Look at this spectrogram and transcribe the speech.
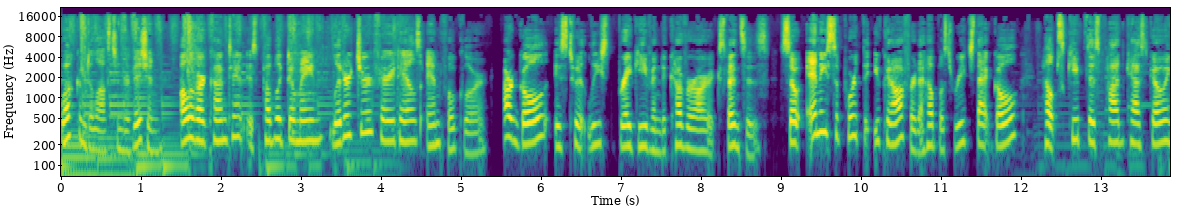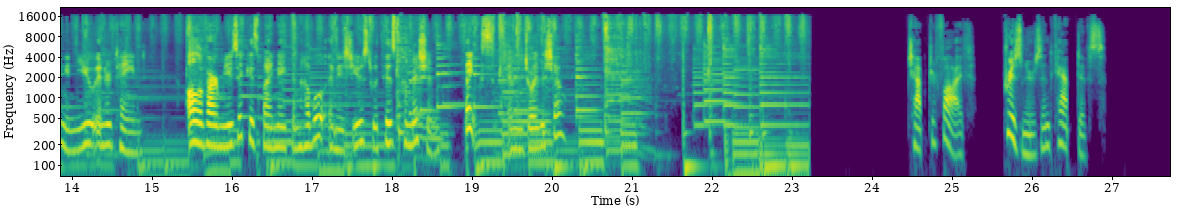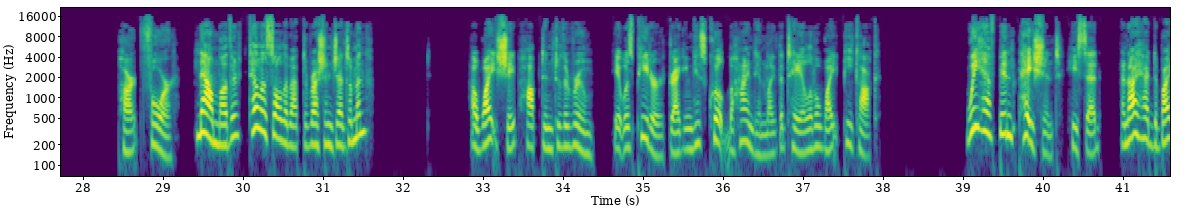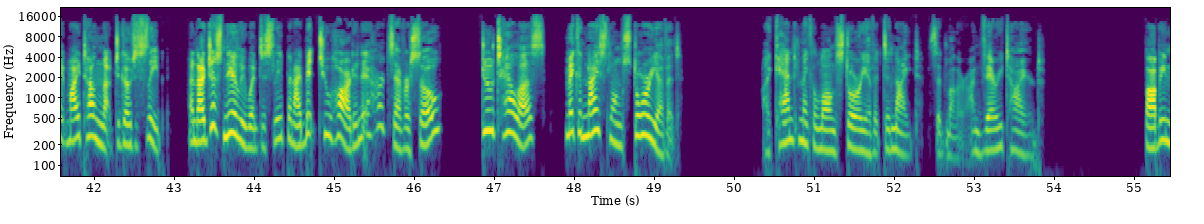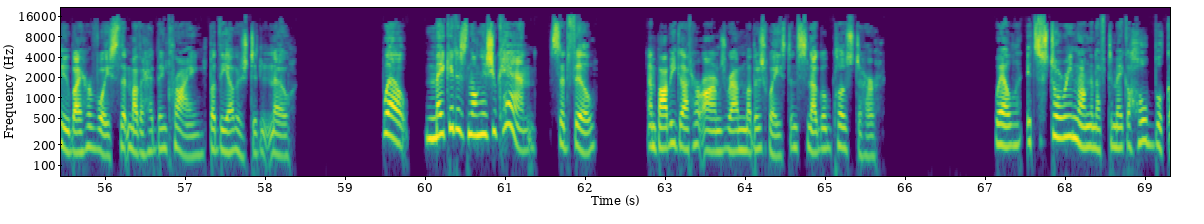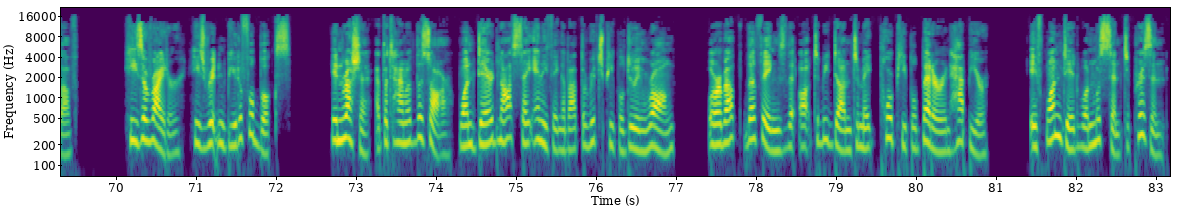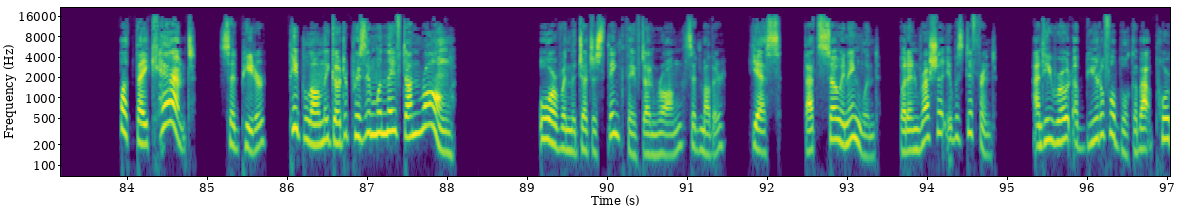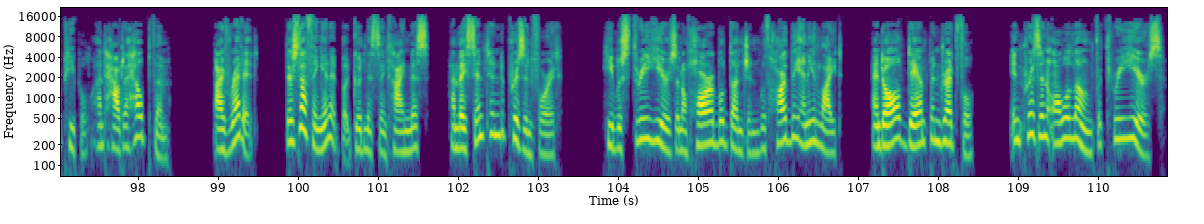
Welcome to Lost in Revision. All of our content is public domain, literature, fairy tales, and folklore. Our goal is to at least break even to cover our expenses. So any support that you can offer to help us reach that goal helps keep this podcast going and you entertained. All of our music is by Nathan Hubble and is used with his permission. Thanks and enjoy the show. Chapter 5 Prisoners and Captives. Part 4 Now, Mother, tell us all about the Russian gentleman. A white shape hopped into the room. It was Peter, dragging his quilt behind him like the tail of a white peacock. We have been patient, he said, and I had to bite my tongue not to go to sleep, and I just nearly went to sleep and I bit too hard and it hurts ever so. Do tell us. Make a nice long story of it. I can't make a long story of it tonight, said Mother. I'm very tired. Bobbie knew by her voice that Mother had been crying, but the others didn't know. Well, make it as long as you can, said Phil, and Bobbie got her arms round Mother's waist and snuggled close to her. Well, it's a story long enough to make a whole book of. He's a writer, he's written beautiful books. In Russia, at the time of the Tsar, one dared not say anything about the rich people doing wrong, or about the things that ought to be done to make poor people better and happier. If one did, one was sent to prison. But they can't, said Peter. People only go to prison when they've done wrong. Or when the judges think they've done wrong, said Mother. Yes, that's so in England, but in Russia it was different. And he wrote a beautiful book about poor people and how to help them. I've read it. There's nothing in it but goodness and kindness, and they sent him to prison for it. He was three years in a horrible dungeon with hardly any light, and all damp and dreadful, in prison all alone for three years.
